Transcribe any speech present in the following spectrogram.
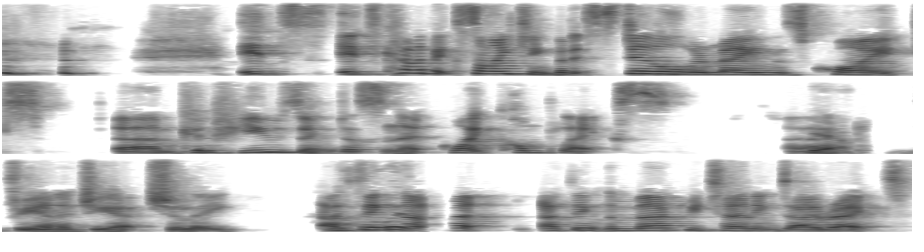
it's it's kind of exciting, but it still remains quite um, confusing, doesn't it? Quite complex. Uh, yeah. energy, actually. I think that I think the Mercury turning direct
